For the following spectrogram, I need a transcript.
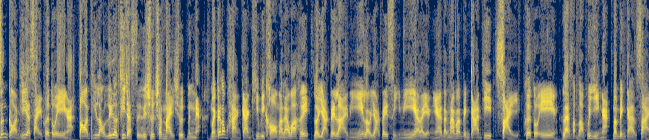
ซึ่งก่อนที่จะใส่เพื่อตัวเองอะตอนที่เราเลือกที่จะซื้อชุดชั้นในชุดหนึ่งเนี่ยมันก็ต้องผ่านการคิดวิเคราะห์มาแล้วว่าเฮ้ยเราอยากได้ลายนี้ เราอยากได้สีนี้อะไรอย่างเงี้ยดังนั้นมันเป็นการที่ใส่เพื่อตัวเอง และสำหรับผู้หญิงอะมันเป็นการใส่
